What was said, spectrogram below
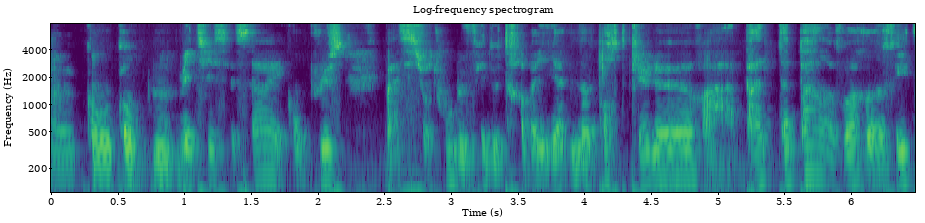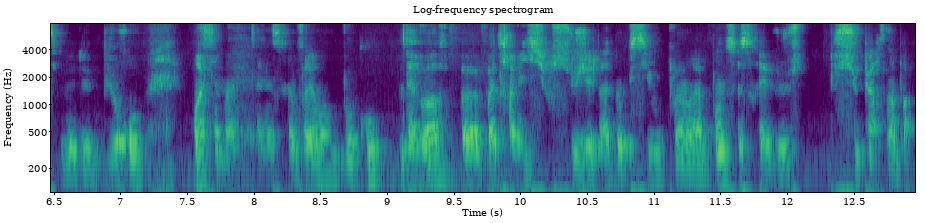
euh, quand, quand notre métier c'est ça et qu'en plus bah, c'est surtout le fait de travailler à n'importe quelle heure, à pas, t'as pas à avoir un rythme de bureau. Moi ça m'intéresserait vraiment beaucoup d'avoir euh, votre avis sur ce sujet-là. Donc si vous pouvez me répondre, ce serait juste super sympa.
